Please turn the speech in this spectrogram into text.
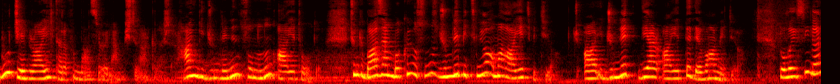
bu Cebrail tarafından söylenmiştir arkadaşlar. Hangi cümlenin sonunun ayet olduğu. Çünkü bazen bakıyorsunuz cümle bitmiyor ama ayet bitiyor. Cümle diğer ayette devam ediyor. Dolayısıyla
